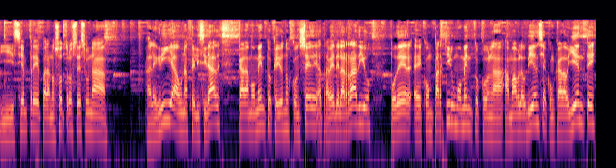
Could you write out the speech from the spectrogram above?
y siempre para nosotros es una alegría, una felicidad cada momento que Dios nos concede a través de la radio poder eh, compartir un momento con la amable audiencia, con cada oyente,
